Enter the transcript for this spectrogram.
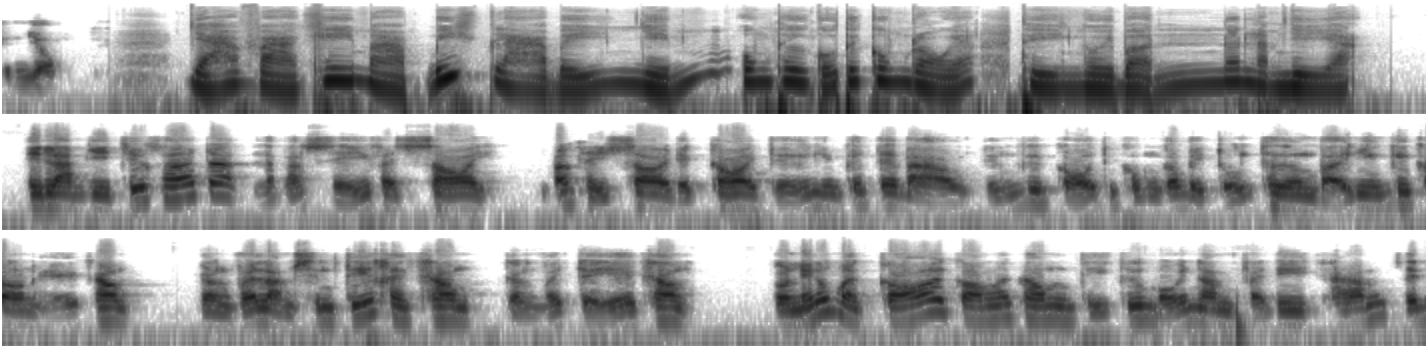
tình dục. Dạ và khi mà biết là bị nhiễm ung thư cổ tử cung rồi á thì người bệnh nên làm gì ạ? Thì làm gì trước hết á là bác sĩ phải soi. Bác sĩ soi để coi thử những cái tế bào những cái cổ tử cung có bị tổn thương bởi những cái con này hay không. Cần phải làm sinh tiết hay không cần phải trị hay không. Còn nếu mà có con hay không thì cứ mỗi năm phải đi khám đến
